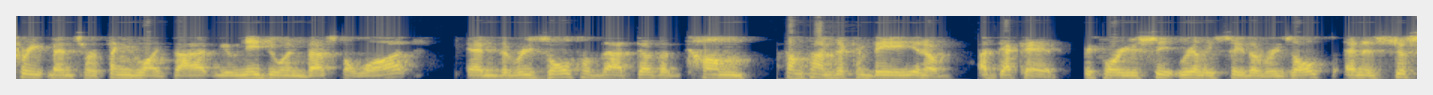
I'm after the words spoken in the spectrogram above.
treatments or things like that, you need to invest a lot. And the result of that doesn't come. Sometimes it can be, you know, a decade before you see, really see the results. And it's just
